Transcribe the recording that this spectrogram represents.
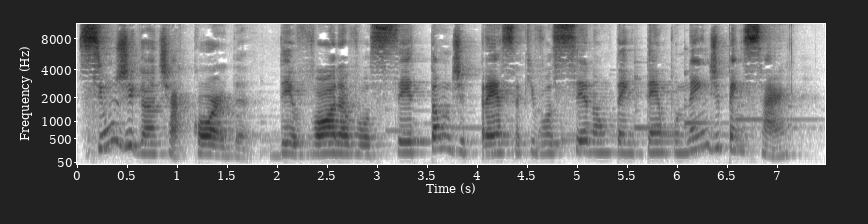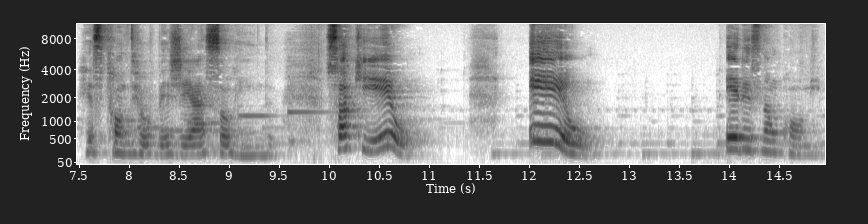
Se um gigante acorda, devora você tão depressa que você não tem tempo nem de pensar, respondeu o BGA sorrindo. Só que eu, eu, eles não comem,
